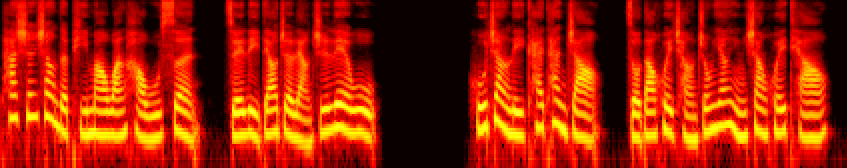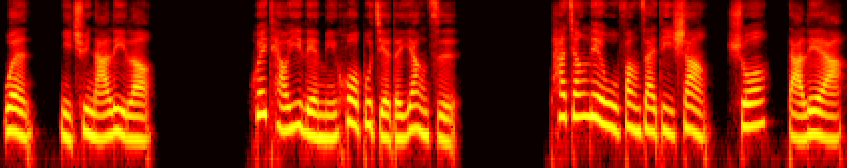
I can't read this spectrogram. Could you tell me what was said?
他身上的皮毛完好无损，嘴里叼着两只猎物。虎掌离开探爪，走到会场中央，迎上灰条，问：“你去哪里了？”灰条一脸迷惑不解的样子。他将猎物放在地上，说：“打猎啊。”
